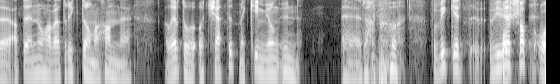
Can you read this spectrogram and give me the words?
eh, at det nå har vært rykter om at han eh, har drevet og, og chattet med Kim Jong-un. Eh, da på, hvilket vi vet- Fortsatt å,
